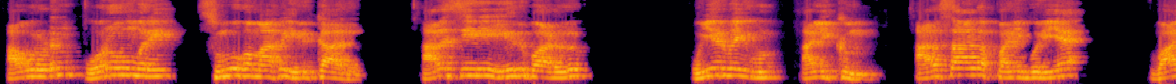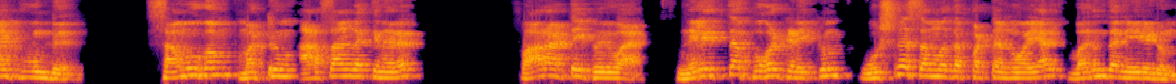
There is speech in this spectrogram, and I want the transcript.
அவருடன் உறவு முறை சுமூகமாக இருக்காது. அரசியலில் ஈடுபாடு உயர்வை அளிக்கும். அரசாங்க பணிபுரிய வாய்ப்பு உண்டு. சமூகம் மற்றும் அரசாங்கத்தினர் பாராட்டை பெறுவார். நிலைத்த புகழ் கிடைக்கும். உஷ்ண சம்பந்தப்பட்ட நோயால் வருந்த நேரிடும்.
